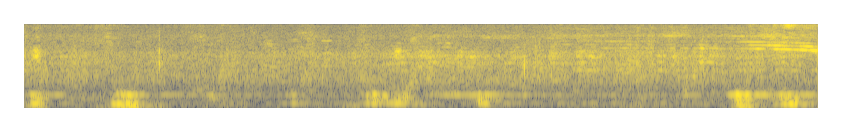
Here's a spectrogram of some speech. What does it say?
Thank you.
